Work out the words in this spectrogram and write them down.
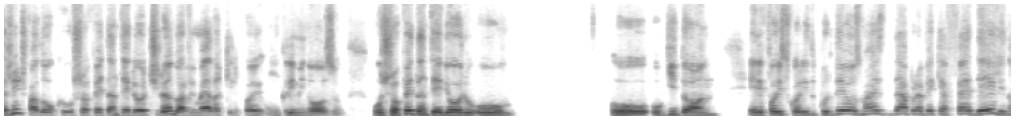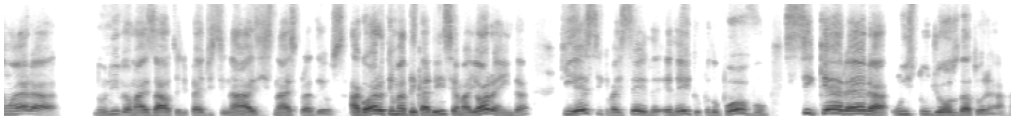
a gente falou que o chofeta anterior, tirando o Avimela, que ele foi um criminoso, o chofeta anterior, o, o, o Gidon, ele foi escolhido por Deus, mas dá para ver que a fé dele não era no nível mais alto, ele pede sinais, sinais para Deus. Agora tem uma decadência maior ainda, que esse que vai ser eleito pelo povo sequer era um estudioso da Torá,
